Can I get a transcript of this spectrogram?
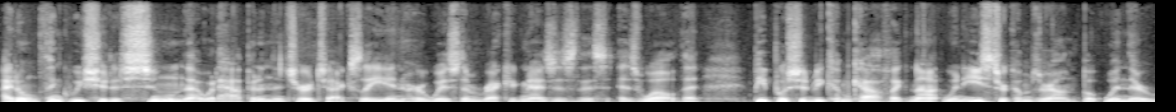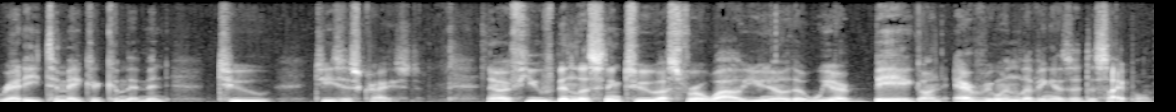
I don't think we should assume that would happen. And the church actually, in her wisdom, recognizes this as well that people should become Catholic not when Easter comes around, but when they're ready to make a commitment to Jesus Christ. Now, if you've been listening to us for a while, you know that we are big on everyone living as a disciple.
